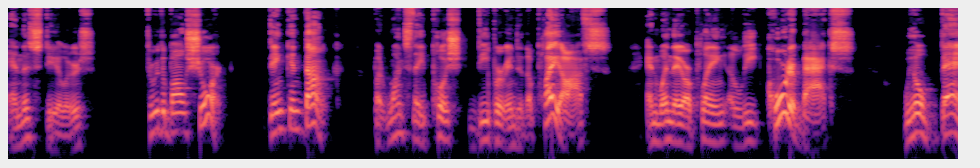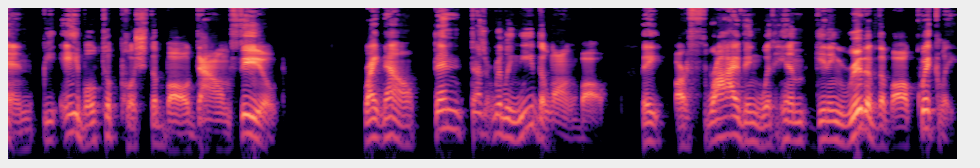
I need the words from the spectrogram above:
and the Steelers threw the ball short, dink and dunk. But once they push deeper into the playoffs, and when they are playing elite quarterbacks, will Ben be able to push the ball downfield? Right now, Ben doesn't really need the long ball. They are thriving with him getting rid of the ball quickly.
